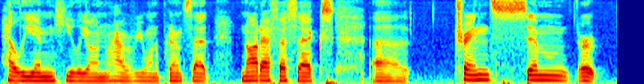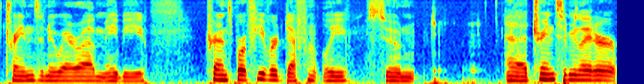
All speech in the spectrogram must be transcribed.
Hellion, Helion, however you want to pronounce that, not FSX, uh, Train Sim, or Trainz a New Era, maybe, Transport Fever, definitely, soon, uh, Train Simulator,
